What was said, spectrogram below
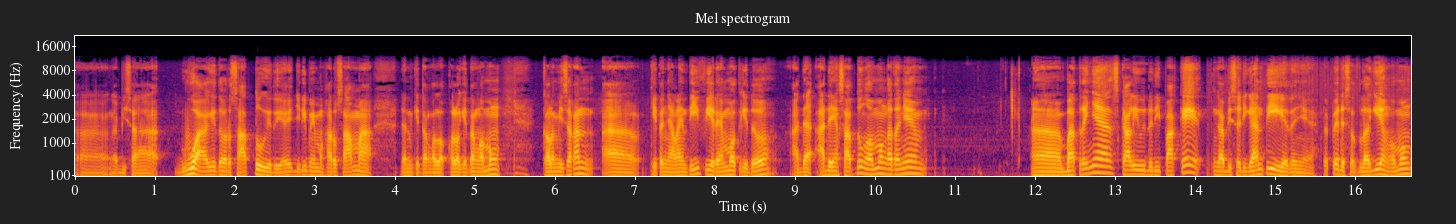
eh, nggak uh, bisa dua gitu harus satu gitu ya. Jadi memang harus sama. Dan kita kalau kalau kita ngomong kalau misalkan uh, kita nyalain TV remote gitu ada ada yang satu ngomong katanya uh, baterainya sekali udah dipakai nggak bisa diganti katanya. Tapi ada satu lagi yang ngomong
